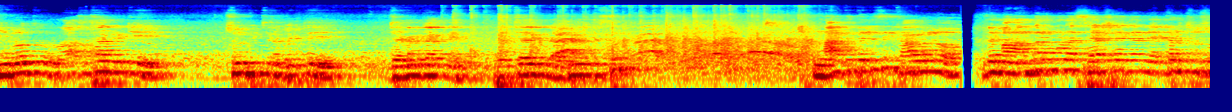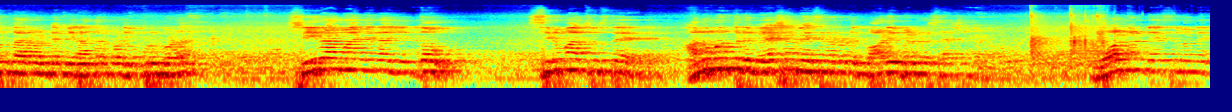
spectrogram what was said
ఈరోజు రాష్ట్రానికి చూపించిన వ్యక్తి జగన్ గారిని ప్రత్యేకంగా అభినందిస్తూ నాకు తెలిసి కాలంలో అంటే మనందరం కూడా శేషయ్య గారిని ఎక్కడ చూసుంటారు అంటే మీరందరూ కూడా ఇప్పుడు కూడా శ్రీరామాయణ యుద్ధం సినిమా చూస్తే హనుమంతుడి వేషం వేసినటువంటి బాడీ బిల్డర్ శేషయ్య గారు. డేస్లోనే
